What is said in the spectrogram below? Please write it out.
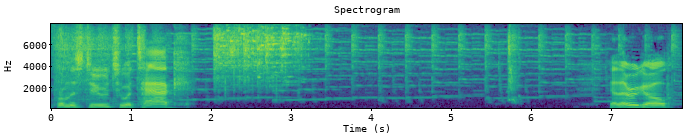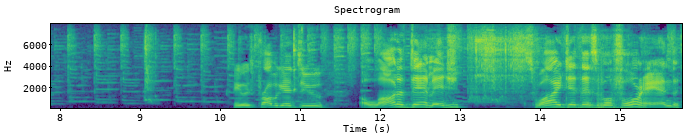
From this dude to attack. Yeah, there we go. He was probably going to do a lot of damage. That's why I did this beforehand.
